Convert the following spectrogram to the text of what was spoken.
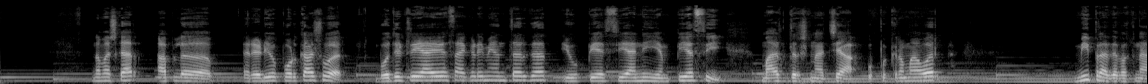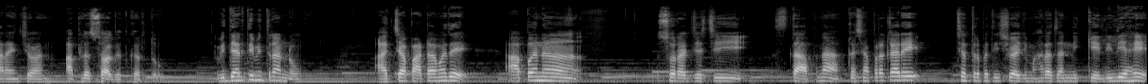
नमस्कार आपलं रेडिओ पॉडकास्टवर बोधिट्री आय एस अकॅडमी अंतर्गत युपीएससी आणि एमपीएससी मार्गदर्शनाच्या उपक्रमावर मी प्राध्यापक नारायण चव्हाण आपलं स्वागत करतो. विद्यार्थी मित्रांनो आजच्या पाठामध्ये आपण स्वराज्याची स्थापना कशा प्रकारे छत्रपती शिवाजी महाराजांनी केलेली आहे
